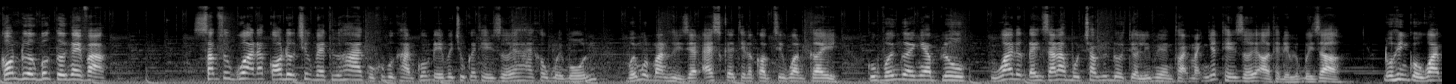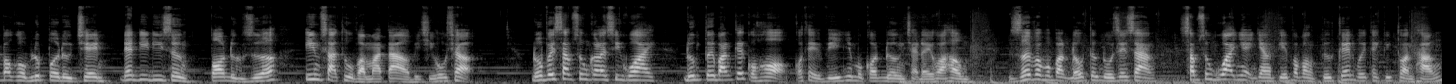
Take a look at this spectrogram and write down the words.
Con đường bước tới ngay vàng Samsung One đã có được chiếc vé thứ hai của khu vực Hàn Quốc đến với chung kết thế giới 2014 với một màn hủy diệt SK Telecom T1K cùng với người anh em Blue. White được đánh giá là một trong những đội tuyển liên minh điện thoại mạnh nhất thế giới ở thời điểm lúc bấy giờ. Đội hình của White bao gồm Looper đường trên, Dandy đi rừng, Paul đường giữa, Im xạ thủ và Mata ở vị trí hỗ trợ. Đối với Samsung Galaxy Y, đường tới bán kết của họ có thể ví như một con đường trải đầy hoa hồng. Rơi vào một bảng đấu tương đối dễ dàng, Samsung Y nhẹ nhàng tiến vào vòng tứ kết với thành tích toàn thắng.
